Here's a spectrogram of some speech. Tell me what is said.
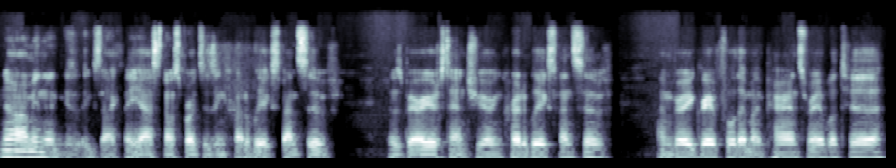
No, no I mean exactly. Yeah, snow sports is incredibly expensive. Those barriers to entry are incredibly expensive. I'm very grateful that my parents were able to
